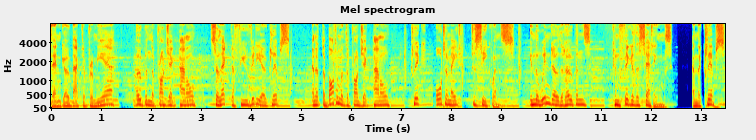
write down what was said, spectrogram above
Then go back to Premiere, open the project panel, select a few video clips, and at the bottom of the project panel, click Automate to Sequence. In the window that opens, configure the settings, and the clips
